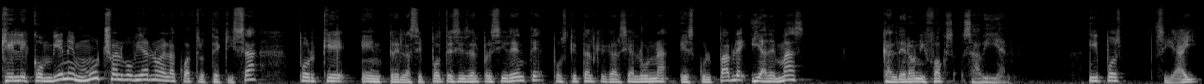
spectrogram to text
que le conviene mucho al gobierno de la 4T, quizá porque entre las hipótesis del presidente, pues qué tal que García Luna es culpable y además Calderón y Fox sabían. Y pues si hay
